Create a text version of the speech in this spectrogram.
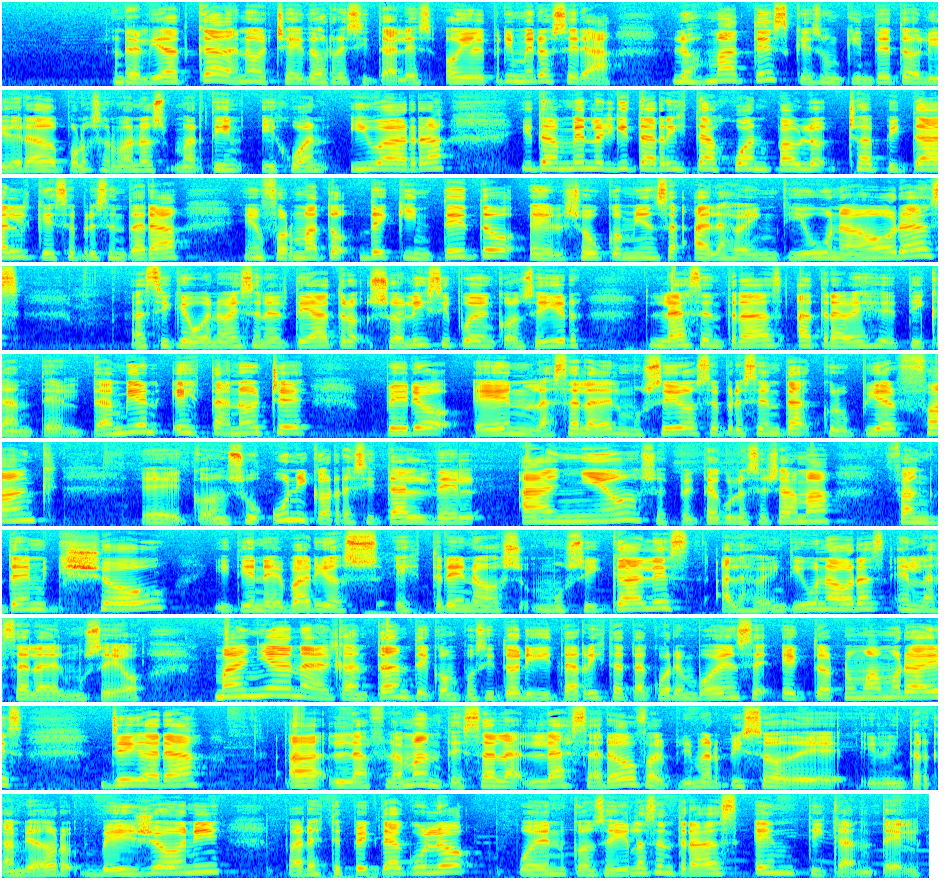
en realidad, cada noche hay dos recitales. Hoy el primero será Los Mates, que es un quinteto liderado por los hermanos Martín y Juan Ibarra, y también el guitarrista Juan Pablo Chapital, que se presentará en formato de quinteto. El show comienza a las 21 horas. Así que bueno, es en el Teatro Solís y pueden conseguir las entradas a través de Ticantel. También esta noche, pero en la sala del museo, se presenta Croupier Funk, eh, con su único recital del año. Su espectáculo se llama Funkdemic Show y tiene varios estrenos musicales a las 21 horas en la sala del museo. Mañana el cantante, compositor y guitarrista tacuaremboense Héctor Numa Moraes llegará a la flamante sala Lazarov, al primer piso del intercambiador Belloni. Para este espectáculo pueden conseguir las entradas en Ticantel.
